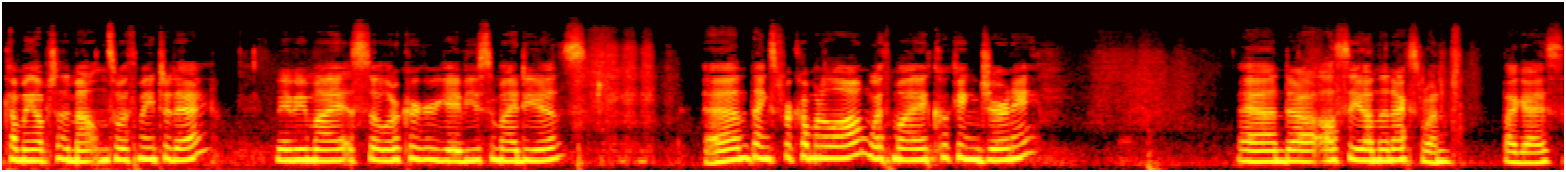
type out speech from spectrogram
coming up to the mountains with me today. Maybe my solar cooker gave you some ideas. And thanks for coming along with my cooking journey. And uh, I'll see you on the next one. Bye, guys.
